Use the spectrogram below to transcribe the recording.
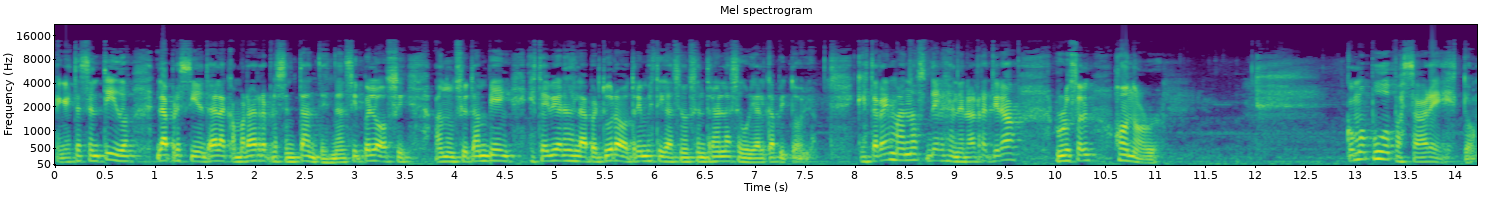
En este sentido, la presidenta de la Cámara de Representantes, Nancy Pelosi, anunció también este viernes la apertura de otra investigación centrada en la seguridad del Capitolio, que estará en manos del general retirado Russell Honor. ¿Cómo pudo pasar esto?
